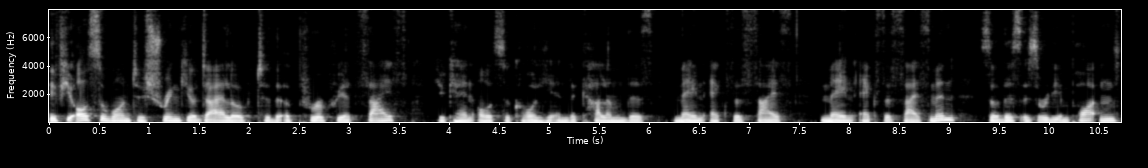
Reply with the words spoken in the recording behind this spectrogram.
If you also want to shrink your dialog to the appropriate size you can also call here in the column this main axis size main axis size min so this is really important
